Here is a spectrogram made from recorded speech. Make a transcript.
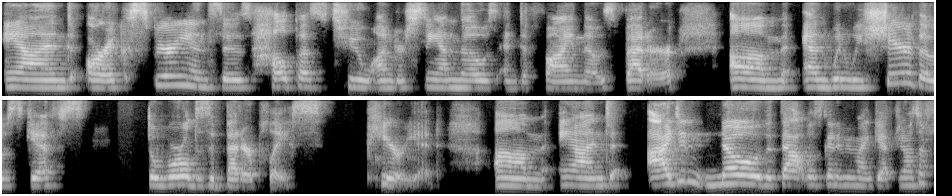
and our experiences help us to understand those and define those better. Um, and when we share those gifts, the world is a better place period. Um, and I didn't know that that was going to be my gift. You know, I was a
